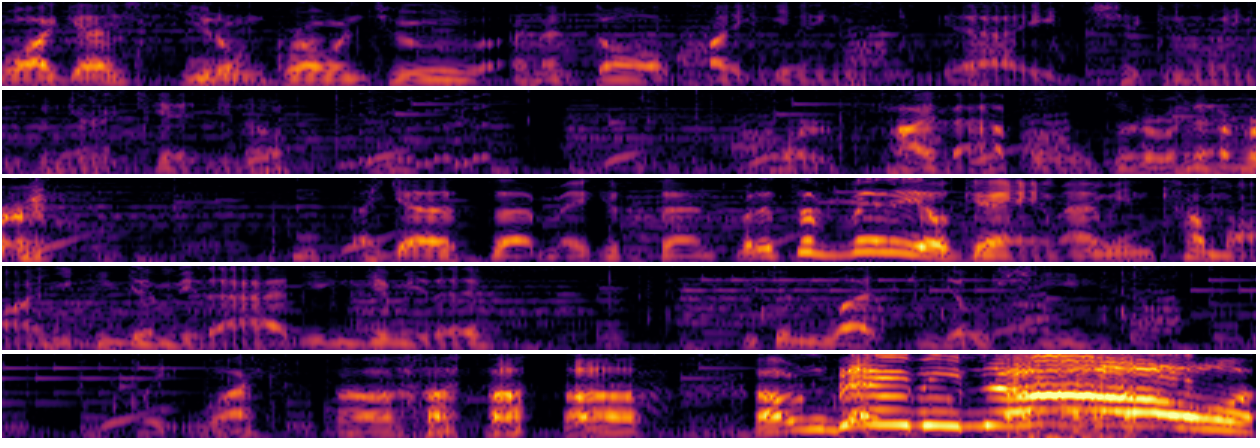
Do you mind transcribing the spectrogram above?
Well, I guess you don't grow into an adult by eating yeah, eight chicken wings when you're a kid, you know? Or five apples or whatever. I guess that makes sense. But it's a video game. I mean, come on. You can give me that. You can give me this. You can let Yoshi... Wait, what? Uh, oh, baby, no!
